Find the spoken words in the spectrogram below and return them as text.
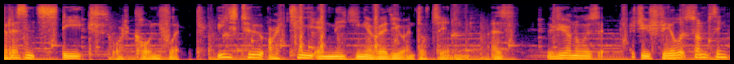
there isn't stakes or conflict. These two are key in making a video entertaining, as the viewer knows if you fail at something,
